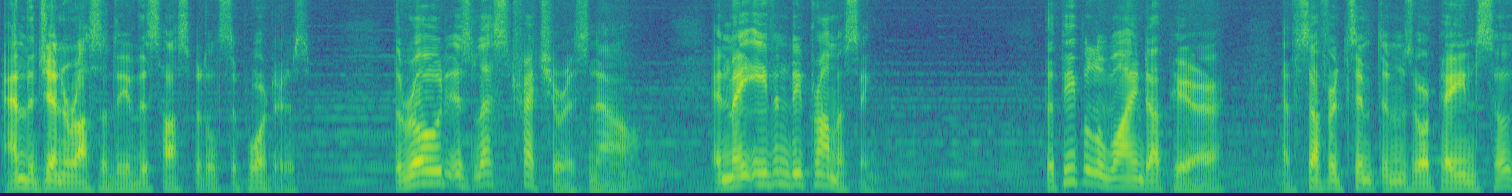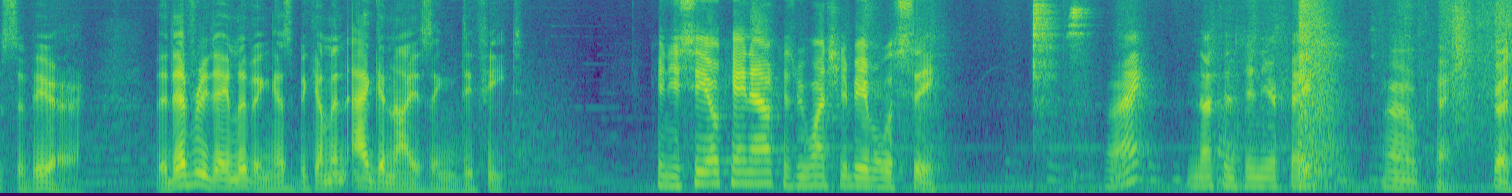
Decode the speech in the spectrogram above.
and the generosity of this hospital's supporters, the road is less treacherous now, and may even be promising. The people who wind up here have suffered symptoms or pain so severe that everyday living has become an agonizing defeat. Can you see okay now? Because we want you to be able to see. All right? Nothing's in your face? Okay, good.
